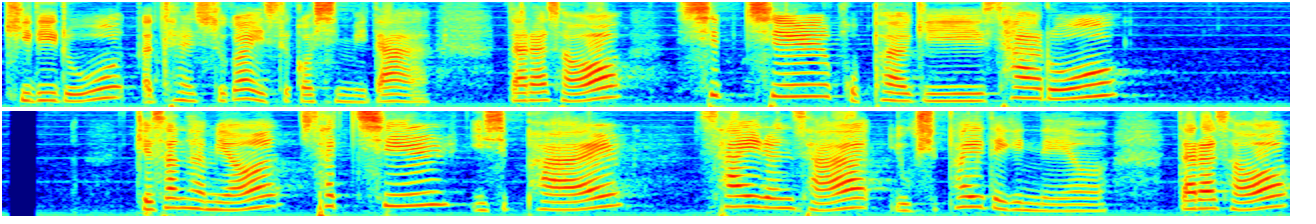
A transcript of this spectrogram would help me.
길이로 나타낼 수가 있을 것입니다. 따라서 17 곱하기 4로 계산하면 47, 28, 4, 1은 4, 68이 되겠네요. 따라서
